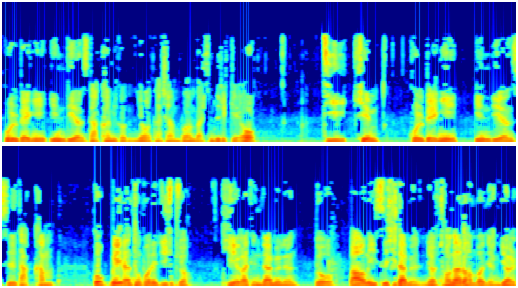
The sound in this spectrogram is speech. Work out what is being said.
골뱅이 인디언스닷컴이거든요. 다시 한번 말씀드릴게요. dkim 골뱅이 인디언스닷컴 꼭 메일 한 통 보내주십시오. 기회가 된다면은 또 마음이 있으시다면요 전화로 한번 연결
